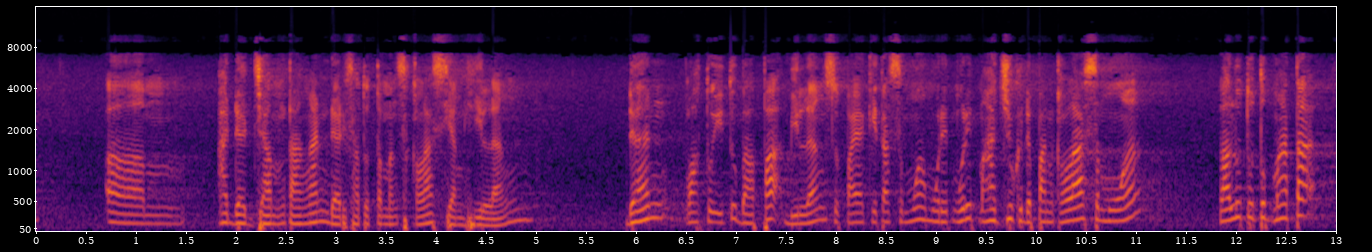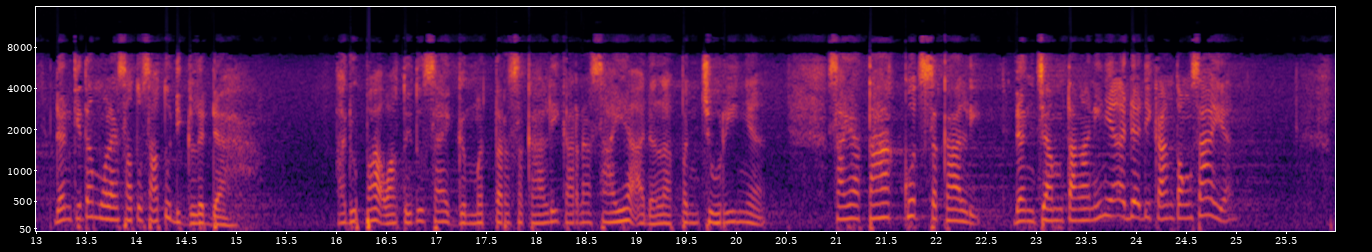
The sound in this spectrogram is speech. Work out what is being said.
um, ada jam tangan dari satu teman sekelas yang hilang. Dan waktu itu Bapak bilang supaya kita semua murid-murid maju ke depan kelas semua. Lalu tutup mata dan kita mulai satu-satu digeledah. Aduh Pak, waktu itu saya gemeter sekali karena saya adalah pencurinya. Saya takut sekali dan jam tangan ini ada di kantong saya.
